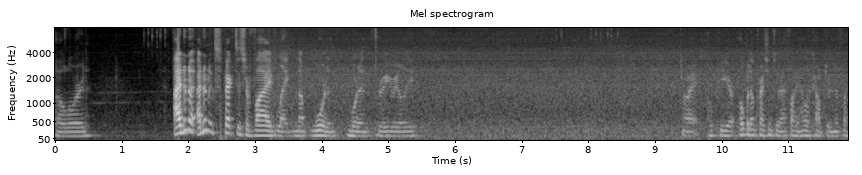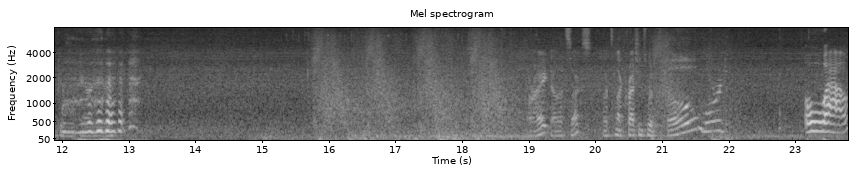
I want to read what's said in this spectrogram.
Oh lord. I don't know. I don't expect to survive like no, more than more than three really. All right. Hope you're. hope I don't crash into that fucking helicopter in the fucking air. All right. Now that sucks. Let's not crash into it. Oh lord. oh wow.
